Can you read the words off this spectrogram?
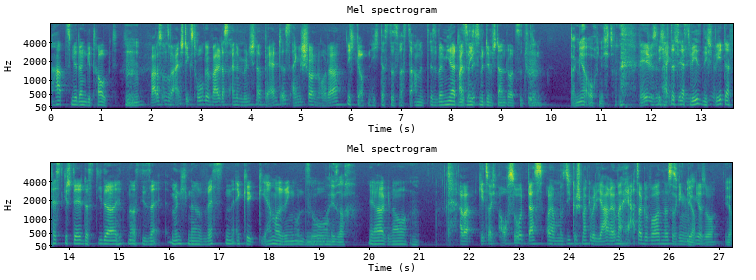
hat es mir dann getaugt. War das unsere Einstiegsdroge, weil das eine Münchner Band ist? Eigentlich schon, oder? Ich glaube nicht, dass das was damit. Also bei mir hat Meinst das nichts nicht? mit dem Standort zu tun. Bei mir auch nicht. Nee, wir sind Ich habe das erst wesentlich später festgestellt, dass die da hinten aus dieser Münchner Westenecke Germering und so. Maisach. Ja, genau. Aber geht es euch auch so, dass euer Musikgeschmack über die Jahre immer härter geworden ist? Das ging mit Ja. mir so. Ja.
